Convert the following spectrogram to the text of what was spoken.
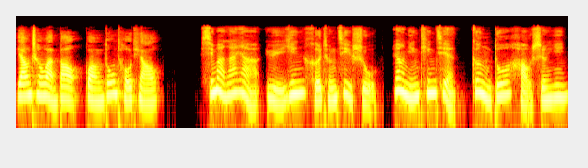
羊城晚报广东头条。喜马拉雅语音合成技术让您听见更多好声音。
